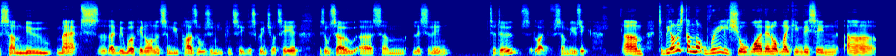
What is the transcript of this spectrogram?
some new maps that they've been working on and some new puzzles, and you can see the screenshots here. There's also uh, some listening to do, like some music. Um, to be honest, I'm not really sure why they're not making this in uh,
